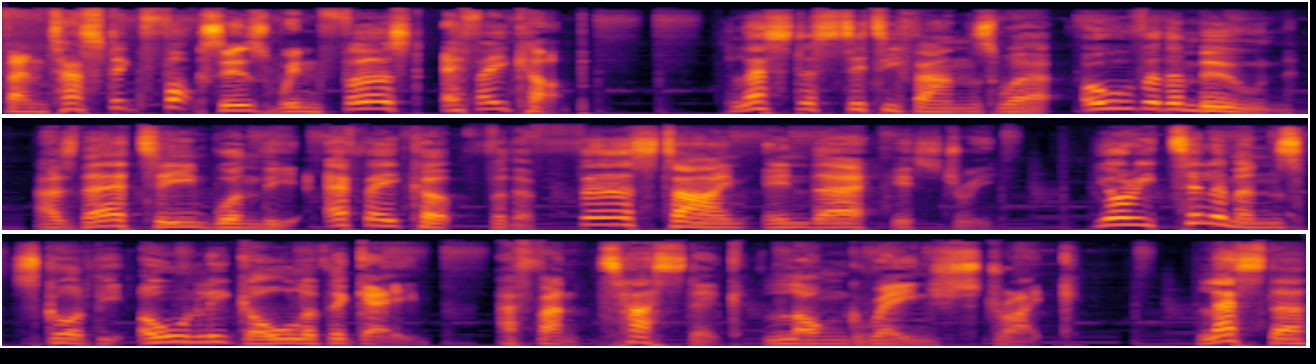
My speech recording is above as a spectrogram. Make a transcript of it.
Fantastic Foxes win first FA Cup. Leicester City fans were over the moon as their team won the FA Cup for the first time in their history. Youri Tielemans scored the only goal of the game, a fantastic long range strike. Leicester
